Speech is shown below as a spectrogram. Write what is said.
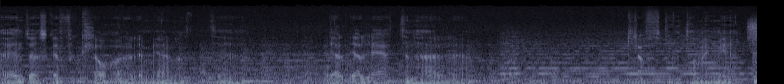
jag vet inte hur jag ska förklara det mer än att eh, jag, jag lät den här eh, kraften ta mig med.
